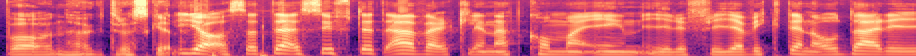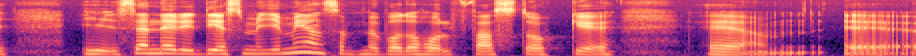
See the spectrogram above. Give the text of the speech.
vara en hög tröskel. Ja, så att där, syftet är verkligen att komma in i de fria vikterna och där i, i, sen är det det som är gemensamt med både hållfast och eh, eh, eh,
